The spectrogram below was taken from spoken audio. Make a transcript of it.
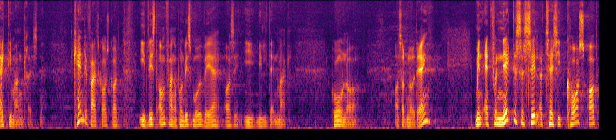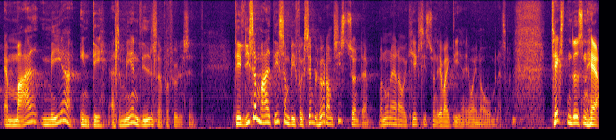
rigtig mange kristne. Kan det faktisk også godt i et vist omfang og på en vis måde være også i lille Danmark. Hån og, og sådan noget der, ikke? Men at fornægte sig selv og tage sit kors op er meget mere end det, altså mere end lidelse og forfølgelse. Det er lige så meget det, som vi for eksempel hørte om sidste søndag. Var nogen af jer, der var i kirke sidste søndag? Jeg var ikke lige her, jeg var i Norge, men altså. Teksten lød sådan her.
